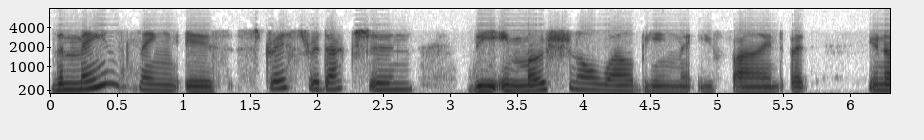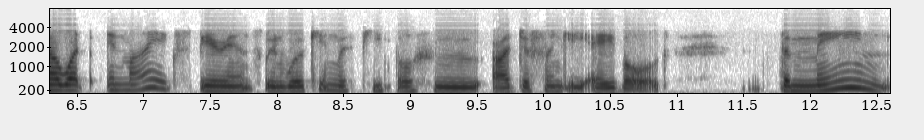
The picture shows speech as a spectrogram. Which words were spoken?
The main thing is stress reduction, the emotional well-being that you find. But you know what? In my experience, when working with people who are differently abled, the main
